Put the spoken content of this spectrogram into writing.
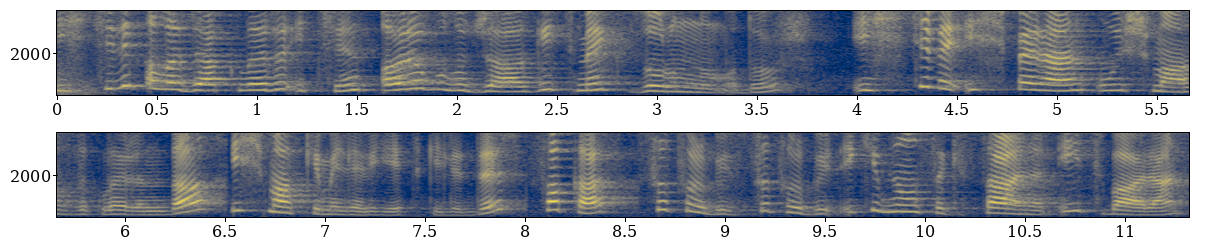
İşçilik alacakları için arabulucuğa gitmek zorunlu mudur? İşçi ve işveren uyuşmazlıklarında iş mahkemeleri yetkilidir. Fakat 01.01.2018 tarihinden itibaren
